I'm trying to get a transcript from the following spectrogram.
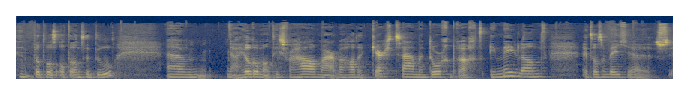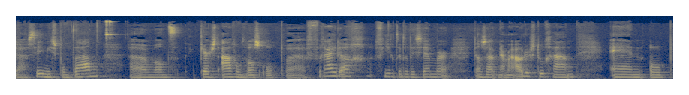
Dat was althans het doel. Um, nou, heel romantisch verhaal, maar we hadden kerst samen doorgebracht in Nederland. Het was een beetje ja, semi-spontaan, uh, want kerstavond was op uh, vrijdag 24 december. Dan zou ik naar mijn ouders toe gaan. En op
